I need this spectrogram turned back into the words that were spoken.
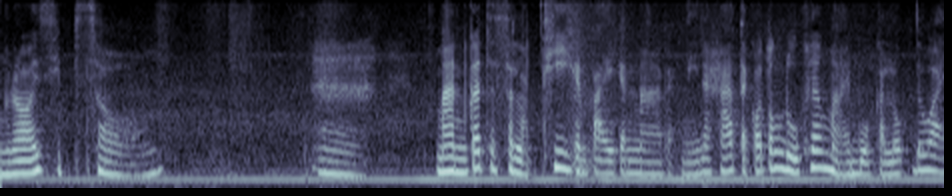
112 อ่ามันก็จะสลับที่กันไปกันมาแบบนี้นะคะ แต่ก็ต้องดูเครื่องหมายบวกกับลบด้วย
